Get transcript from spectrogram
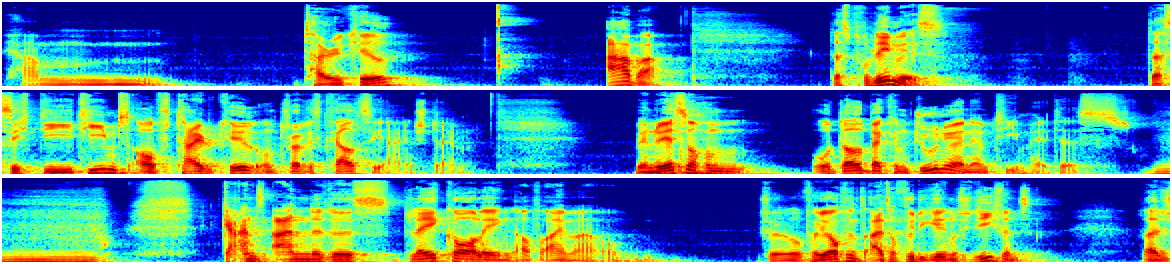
wir haben Tyreek Hill. Aber das Problem ist, dass sich die Teams auf Tyreek Hill und Travis Kelsey einstellen. Wenn du jetzt noch einen Odell Beckham Jr. in dem Team hättest, ganz anderes Playcalling auf einmal. Für, für die Offense als auch für die gegnerische Defense. Weil du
